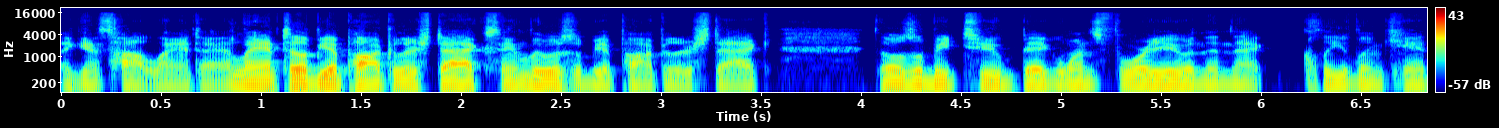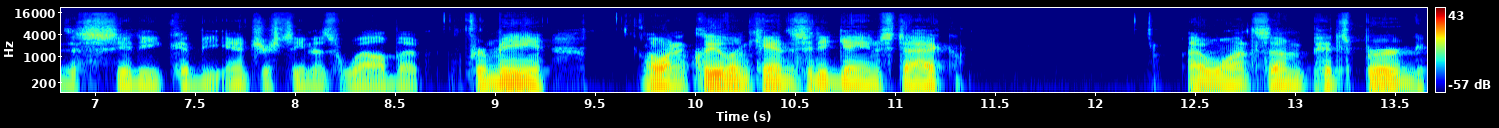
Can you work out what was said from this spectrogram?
against Hot Atlanta. Atlanta will be a popular stack. St. Louis will be a popular stack. Those will be two big ones for you. And then that Cleveland, Kansas City could be interesting as well. But for me, I want a Cleveland, Kansas City game stack. I want some Pittsburgh,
